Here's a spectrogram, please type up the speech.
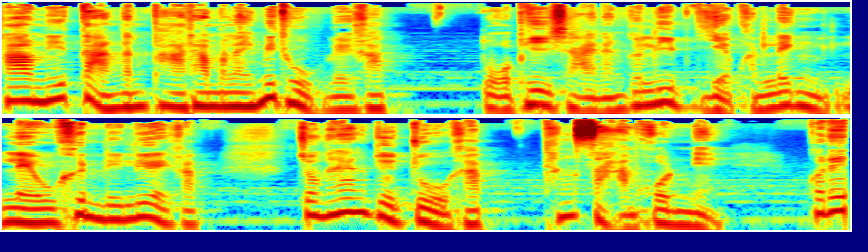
คราวนี้ต่างกันพาทำอะไรไม่ถูกเลยครับ ตัวพี่ชายนั้นก็รีบเหยียบคันเร่งเร็วขึ้นเรื่อยๆครับจนกระทั่งจู่ๆครับ ทั้ง 3 คนเนี่ยก็ได้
